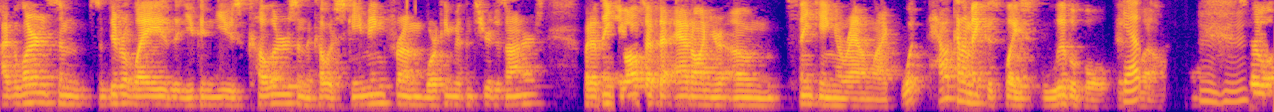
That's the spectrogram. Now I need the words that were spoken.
I've learned some, some different ways that you can use colors and the color scheming from working with interior designers. But I think you also have to add on your own thinking around like what how can I make this place livable as yep. well. Mm-hmm. So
